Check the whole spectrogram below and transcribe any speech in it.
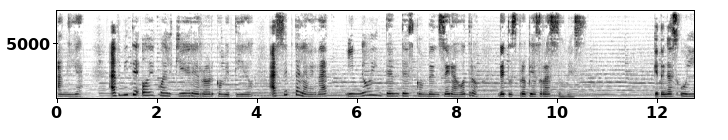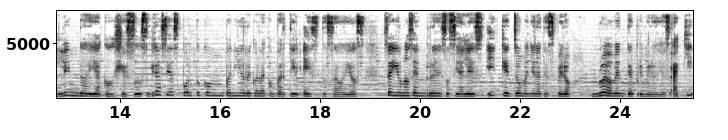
Amiga, Admite hoy cualquier error cometido, acepta la verdad y no intentes convencer a otro de tus propias razones. Que tengas un lindo día con Jesús. Gracias por tu compañía. Recuerda compartir estos audios, seguirnos en redes sociales y que yo mañana te espero nuevamente, primero Dios, aquí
